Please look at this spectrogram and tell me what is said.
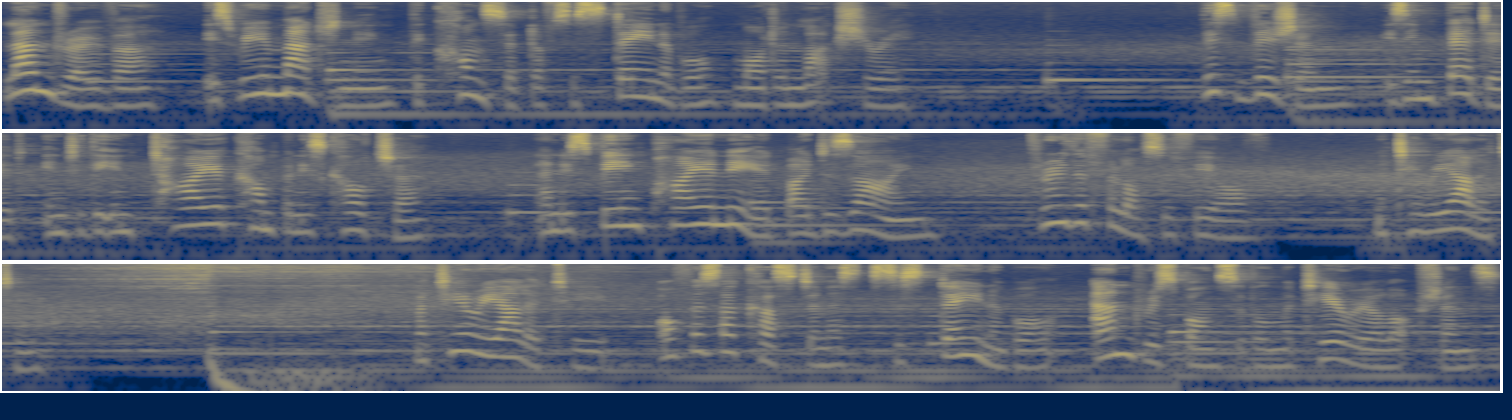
Land Rover is reimagining the concept of sustainable modern luxury. This vision is embedded into the entire company's culture and is being pioneered by design through the philosophy of materiality. Materiality offers our customers sustainable and responsible material options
